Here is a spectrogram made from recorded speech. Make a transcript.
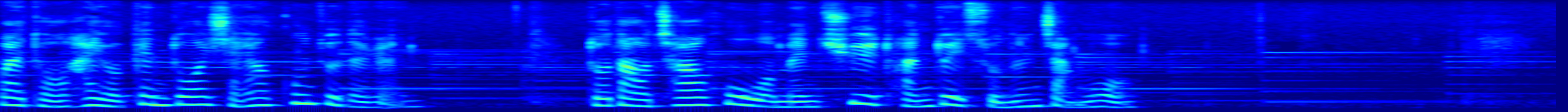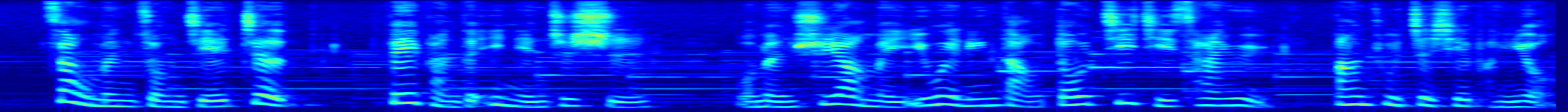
外头还有更多想要工作的人，多到超乎我们区域团队所能掌握。在我们总结这非凡的一年之时，我们需要每一位领导都积极参与，帮助这些朋友。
